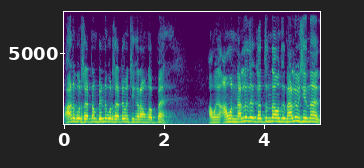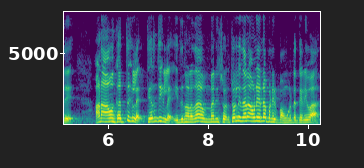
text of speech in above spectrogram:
ஆணுக்கு ஒரு சட்டம் பெண்ணுக்கு ஒரு சட்டம் வச்சுக்கிறான் அவங்க அப்பன். அவன் அவன் நல்லதை கற்றுந்தான் தான் வந்து நல்ல விஷயந்தான் இது ஆனால் அவன் கற்றுக்கல தெரிஞ்சுக்கல. இதனால தான் இந்த மாதிரி சொல் சொல்லி தானே அவனே என்ன பண்ணியிருப்பான் உங்ககிட்ட தெளிவாக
